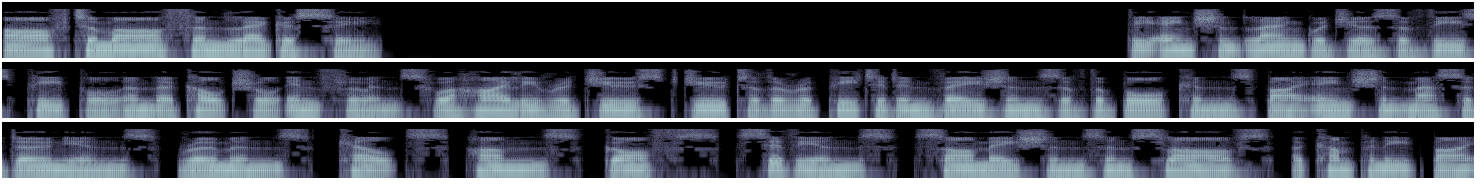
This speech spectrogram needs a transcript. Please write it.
Aftermath and legacy The ancient languages of these people and their cultural influence were highly reduced due to the repeated invasions of the Balkans by ancient Macedonians, Romans, Celts, Huns, Goths, Scythians, Sarmatians and Slavs, accompanied by,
